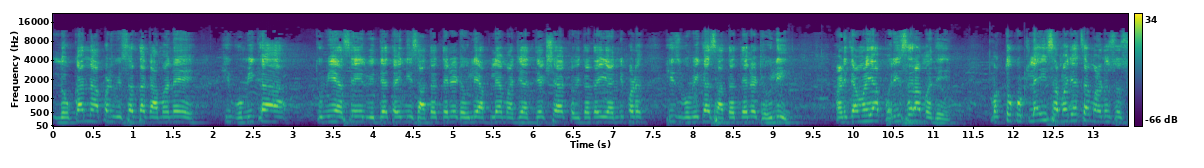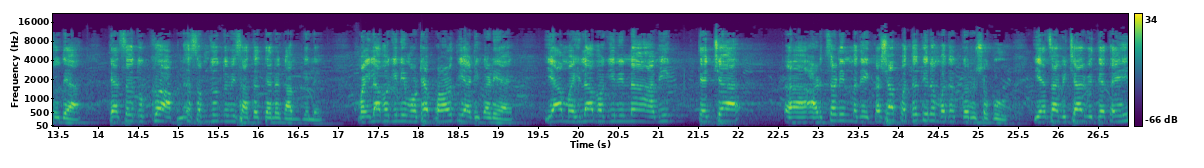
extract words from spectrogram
लोकांना आपण विसरता कामा नये. ही भूमिका तुम्ही असेल विद्याताईंनी सातत्याने ठेवली आपल्या माझ्या अध्यक्षा कविताताई यांनी पण हीच भूमिका सातत्याने ठेवली. आणि त्यामुळे या परिसरामध्ये मग तो कुठल्याही समाजाचा माणूस असू द्या त्याचं दुःख आपलं समजून तुम्ही सातत्यानं काम केलं महिला भगिनी मोठ्या प्रमाणात या ठिकाणी आहे. या महिला भगिनींना आम्ही त्यांच्या अडचणींमध्ये कशा पद्धतीनं मदत करू शकू याचा विचार विद्याताई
